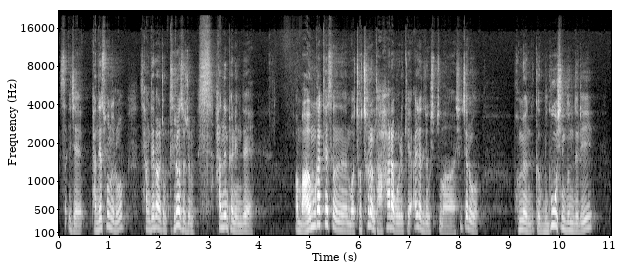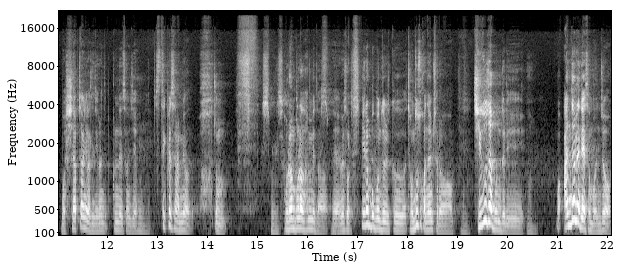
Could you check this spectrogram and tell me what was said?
사- 이제 반대 손으로 상대방을 좀 들어서 좀 하는 편인데 어, 마음 같아서는 뭐 저처럼 다 하라고 이렇게 알려드리고 싶지만 실제로 보면 그 무거우신 분들이 뭐 시합장이라든지 그런, 데- 그런 데서 이제 음. 스택 패스를 하면 와, 좀 맞습니다. 불안불안합니다. 네, 그래서 이런 부분들 그 정도수 관장님처럼 지도자분들이 뭐 안전에 대해서 먼저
